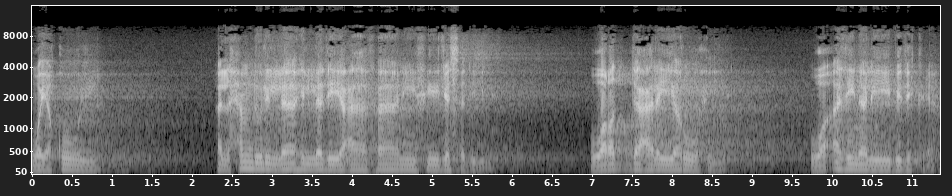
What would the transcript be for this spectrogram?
ويقول الحمد لله الذي عافاني في جسدي ورد علي روحي وأذن لي بذكره.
